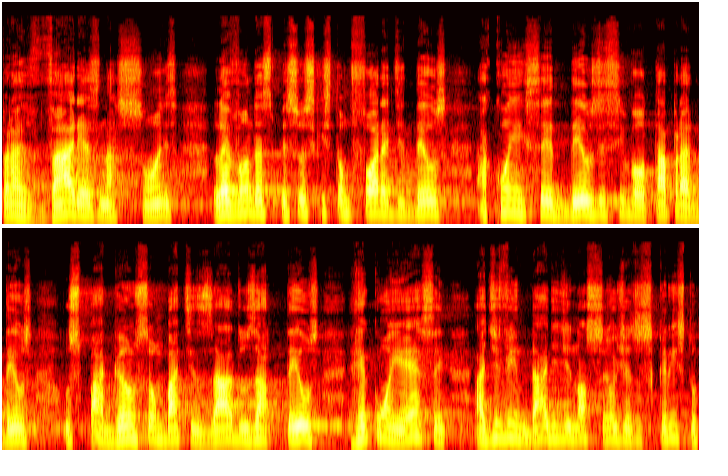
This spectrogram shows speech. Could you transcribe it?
para várias nações, levando as pessoas que estão fora de Deus a conhecer Deus e se voltar para Deus. Os pagãos são batizados, os ateus reconhecem a divindade de nosso Senhor Jesus Cristo.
